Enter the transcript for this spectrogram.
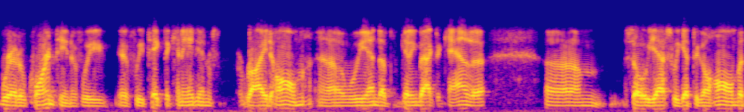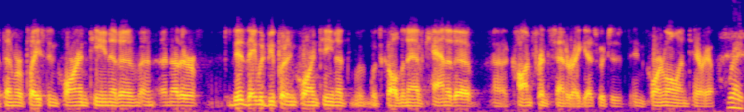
we're out of quarantine. If we if we take the Canadian ride home, uh, we end up getting back to Canada um, so yes, we get to go home, but then we're placed in quarantine at a, another. They would be put in quarantine at what's called the NAV Canada uh, Conference Center, I guess, which is in Cornwall, Ontario. Right.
